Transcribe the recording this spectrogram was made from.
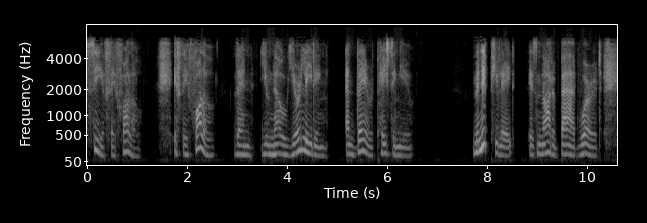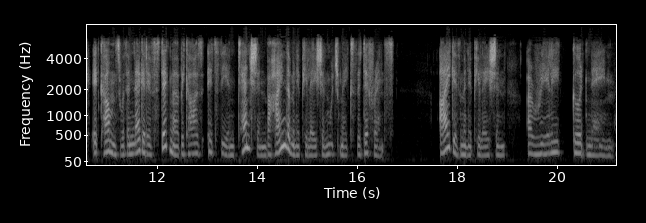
See if they follow. If they follow, then you know you're leading and they're pacing you. Manipulate is not a bad word. It comes with a negative stigma because it's the intention behind the manipulation which makes the difference. I give manipulation a really good name.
